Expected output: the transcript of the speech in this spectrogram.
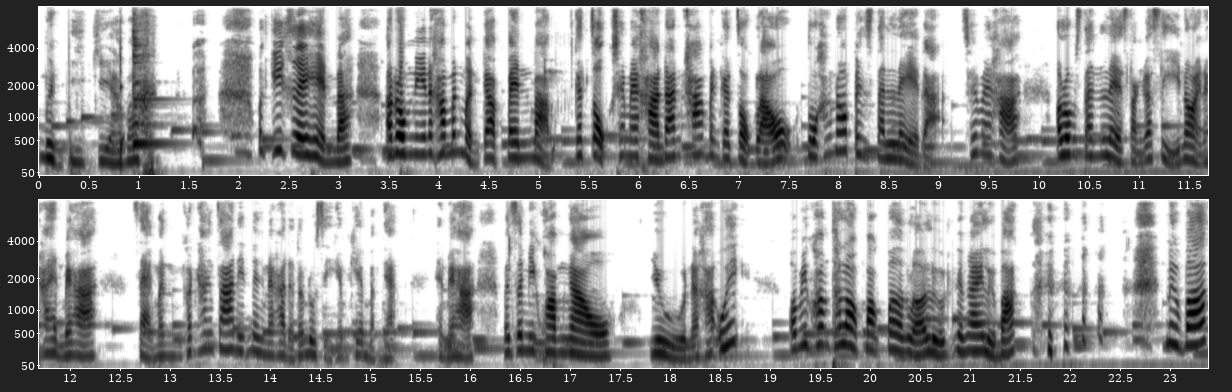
เหมือนอีเกียมาก เมื่อกี้เคยเห็นนะ อารมณ์นี้นะคะมันเหมือนกับเป็นแบบกระจกใช่ไหมคะ ด้านข้างเป็นกระจกแล้ว ตัวข้างนอกเป็นสแตนเลสอะใช่ไหมคะ อารมณ์สแตนเลสสังกะสีหน่อยนะคะ เห็นไหมคะ แสงมันค่อนข้างจ้านิดนึงนะคะเดี๋ยวต้องดูสีเข้มๆแบบเนี้ยเห็นไหมคะ มันจะมีความเงาอยู่นะคะอุ๊ยอ๋อมีความถลอกปอกเปิกเหรอหรือยังไงหรือบั๊กหรือบั๊ก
